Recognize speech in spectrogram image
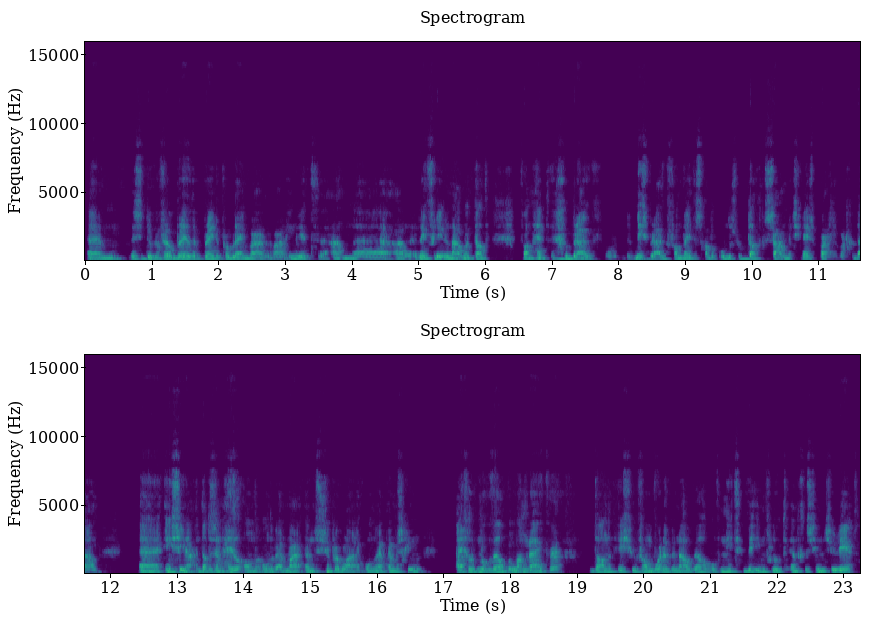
Um, dat is natuurlijk een veel breder, probleem waar, waar Ingrid eh, aan, uh, aan refereerde. Namelijk dat van het gebruik, of de misbruik van wetenschappelijk onderzoek. dat samen met Chinese partners wordt gedaan in China. En dat is een heel ander onderwerp, maar een superbelangrijk onderwerp. En misschien eigenlijk nog wel belangrijker dan het issue van worden we nou wel of niet beïnvloed en gecensureerd.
